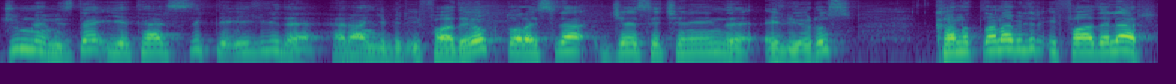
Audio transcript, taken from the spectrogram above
cümlemizde yetersizlikle ilgili de herhangi bir ifade yok. Dolayısıyla C seçeneğini de eliyoruz. Kanıtlanabilir ifadeler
